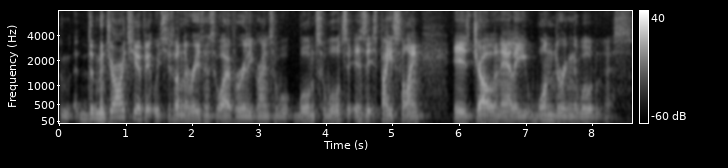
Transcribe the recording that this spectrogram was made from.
the majority of it, which is one of the reasons why I've really grown to warm towards it, is its baseline is Joel and Ellie wandering the wilderness.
